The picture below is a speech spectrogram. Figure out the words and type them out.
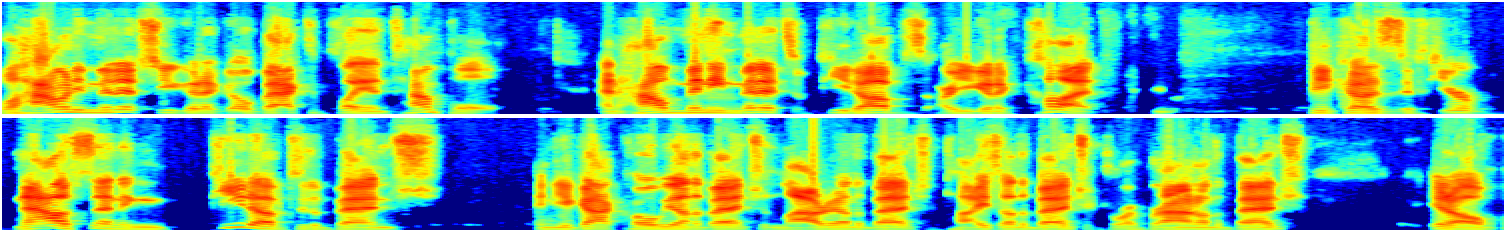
well, how many minutes are you going to go back to playing Temple, and how many Mm. minutes of P Dub are you going to cut? Because if you're now sending P Dub to the bench, and you got Coby on the bench, and Lauri on the bench, and Theis on the bench, and Troy Brown on the bench, you know,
